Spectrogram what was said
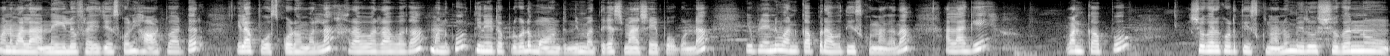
మనం అలా నెయ్యిలో ఫ్రై చేసుకొని హాట్ వాటర్ ఇలా పోసుకోవడం వల్ల రవ్వ రవ్వగా మనకు తినేటప్పుడు కూడా బాగుంటుంది. మత్తిగా స్మాష్ అయిపోకుండా. ఇప్పుడు నేను వన్ కప్ రవ్వ తీసుకున్నాను కదా. అలాగే వన్ కప్పు షుగర్ కూడా తీసుకున్నాను. మీరు షుగర్ను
